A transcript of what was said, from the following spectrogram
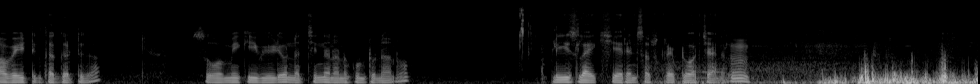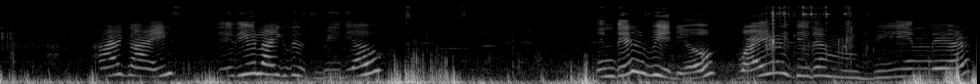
ఆ వెయిట్కి తగ్గట్టుగా. సో మీకు ఈ వీడియో నచ్చిందని అనుకుంటున్నాను. Please like share and subscribe to our channel fish there.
